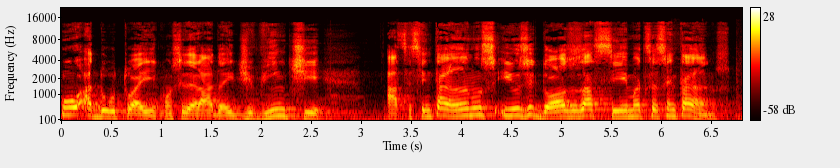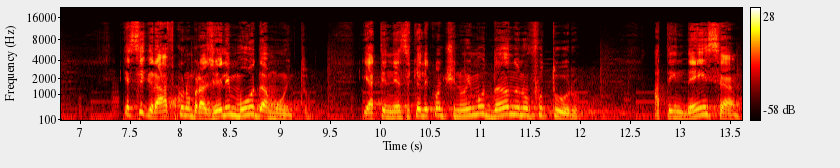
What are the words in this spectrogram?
o adulto aí considerado aí de 20 a 60 anos e os idosos acima de 60 anos. Esse gráfico no Brasil, ele muda muito. E a tendência é que ele continue mudando no futuro. A tendência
